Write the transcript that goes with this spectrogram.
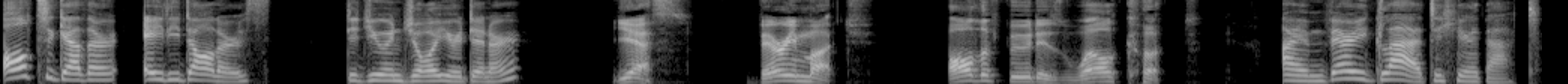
Altogether, $80. Did you enjoy your dinner? Yes, very much. All the food is well cooked. I am very glad to hear that.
